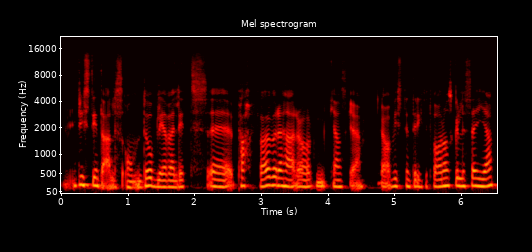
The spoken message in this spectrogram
visste inte alls om det och blev väldigt eh, paffa över det här och ganska, ja, visste inte riktigt vad de skulle säga.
